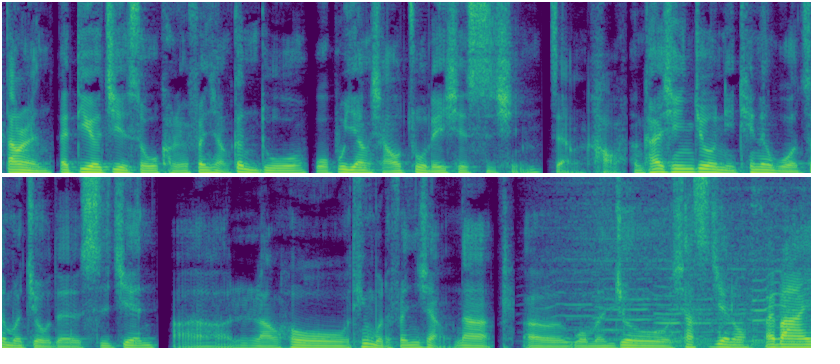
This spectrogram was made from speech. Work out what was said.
当然，在第二季的时候，我可能会分享更多我不一样想要做的一些事情。这样好，很开心，就你听了我这么久的时间啊，然后听我的分享。那呃，我们就。我下次见喽，拜拜。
